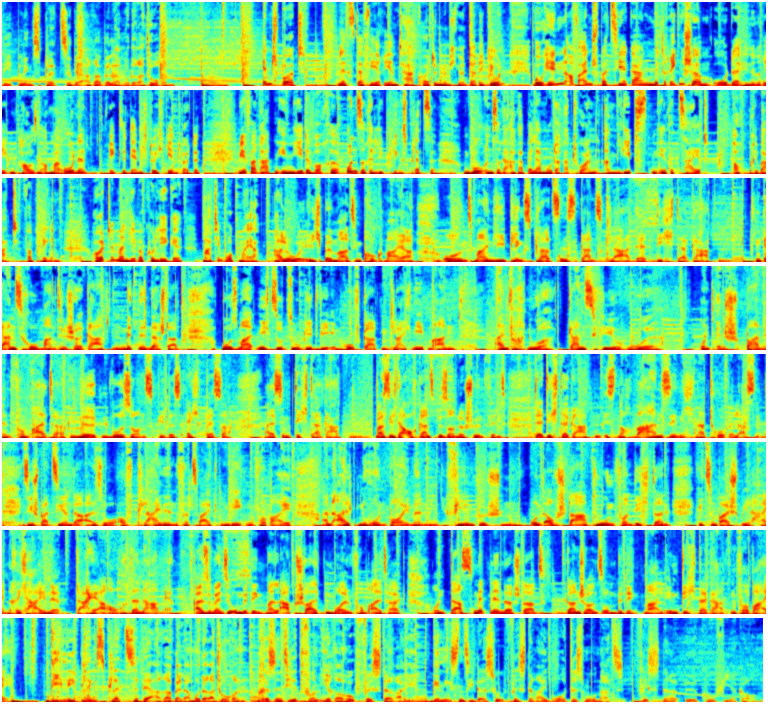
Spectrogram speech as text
Lieblingsplätze der Arabella-Moderatoren. Endspurt, letzter Ferientag heute in München und der Region. Wohin? Auf einen Spaziergang mit Regenschirm oder in den Regenpausen auch mal ohne? Regnet ja nicht durchgehend heute. Wir verraten Ihnen jede Woche unsere Lieblingsplätze und wo unsere Arabella-Moderatoren am liebsten ihre Zeit auch privat verbringen. Heute mein lieber Kollege Martin Bruckmeier. Hallo, ich bin Martin Bruckmeier und mein Lieblingsplatz ist ganz klar der Dichtergarten. Ein ganz romantischer Garten mitten in der Stadt, wo es mal nicht so zugeht wie im Hofgarten gleich nebenan. Einfach nur ganz viel Ruhe und entspannen vom Alltag. Nirgendwo sonst geht es echt besser als im Dichtergarten. Was ich da auch ganz besonders schön finde, der Dichtergarten ist noch wahnsinnig naturbelassen. Sie spazieren da also auf kleinen verzweigten Wegen vorbei, an alten hohen Bäumen, vielen Büschen und auch Statuen von Dichtern wie zum Beispiel Heinrich Heine, daher auch der Name. Also wenn Sie unbedingt mal abschalten wollen vom Alltag und das mitten in der Stadt, dann schauen Sie unbedingt mal im Dichtergarten vorbei. Die Lieblingsplätze der Arabella-Moderatoren. Präsentiert von ihrer Hofpfisterei. Genießen Sie das Hofpfistereibrot des Monats. Pfister Öko Vierkorn.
